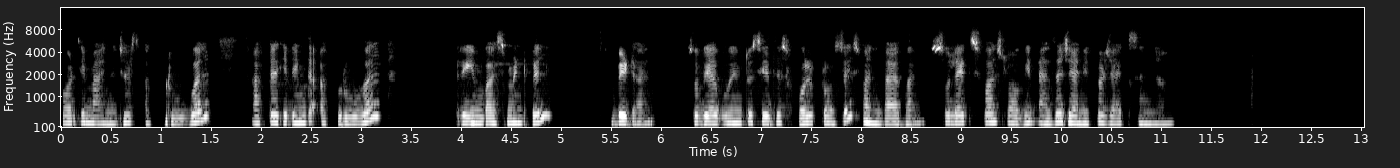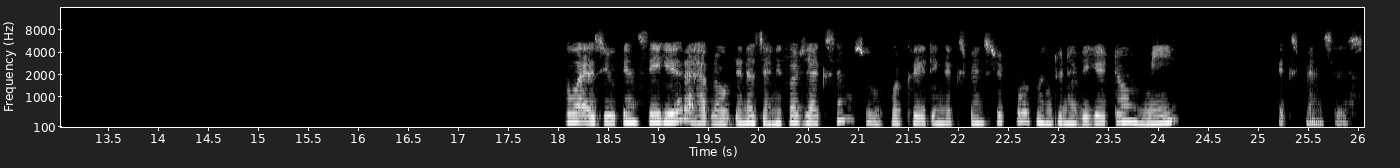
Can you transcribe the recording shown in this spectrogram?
for the manager's approval. After giving the approval, reimbursement will be done. So we are going to see this whole process one by one. So let's first log in as a Jennifer Jackson now. So as you can see here, I have logged in as Jennifer Jackson. So for creating expense report, going to navigate Navigator, Me, Expenses.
